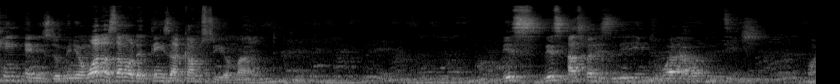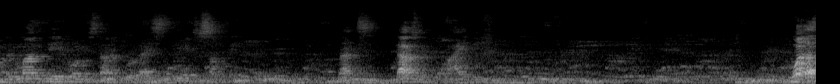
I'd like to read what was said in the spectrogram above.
king and his dominion. What are some of the things that comes to your mind? This this aspect is leading to what I want to teach on the Monday when we start to It's leading to something that that's quite different. What are,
